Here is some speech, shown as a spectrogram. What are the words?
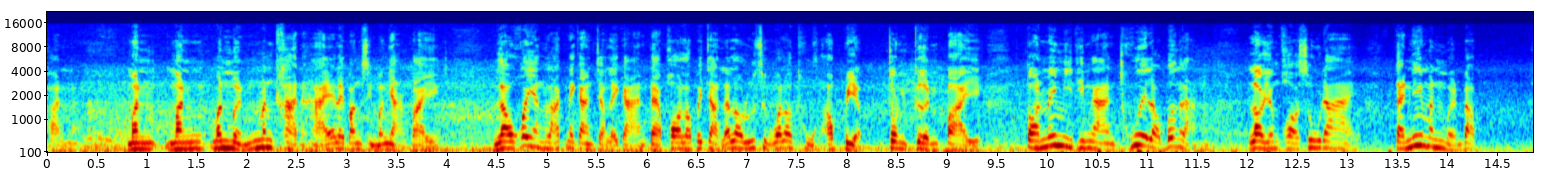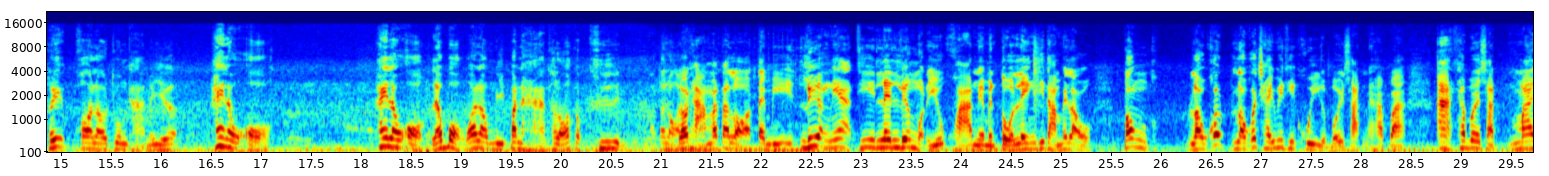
ฟันนะมันมันมันเหมือนมันขาดหายอะไรบางสิ่งบางอย่างไป เราก็ยังรักในการจัดรายการ แต่พอเราไปจัดแล้วเรารู้สึกว่าเราถูกเอาเปรียบจนเกินไป ตอนไม่มีทีมงานช่วยเราเบื้องหลัง เรายังพอสู้ได้ แต่นี่มันเหมือนแบบเฮ้ยพอเราทวงถามมาเยอะ ให้เราออก ให้เราออกแล้วบอกว่าเรามีปัญหาทะเลาะกับคลื่น ตลอด เราถามมาตลอด แต่มีเรื่องเนี้ยที่เล่นเรื่องหมดอายุความเนี่ยเป็นตัวเร่งที่ทำให้เราต้องเราก็เราก็ใช้วิธีคุยกับบริษัทนะครับว่าอะถ้าบริษัทไม่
